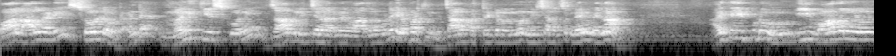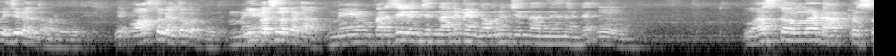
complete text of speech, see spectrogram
వాళ్ళు ఆల్రెడీ సోల్డ్ అవుట్ అంటే మనీ తీసుకొని జాబులు ఇచ్చినారనే వాదన కూడా వినపడుతుంది. చాలా పత్రికలలో న్యూస్ ఛానల్స్ నేను విన్నాను అయితే ఇప్పుడు ఈ వాదనలో నిజం ఎంతవరకు ఉంది? వాస్తవం ఎంతవరకు ఉంది? మీ పర్సనల్ ప్రకారం. మేము పరిశీలించిన దాన్ని మేము గమనించిన దాన్ని ఏంటంటే వాస్తవంగా డాక్టర్స్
